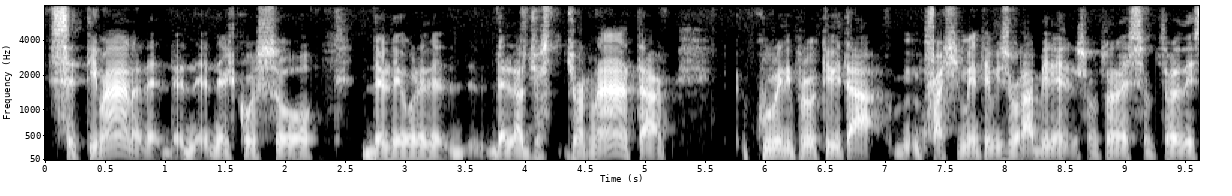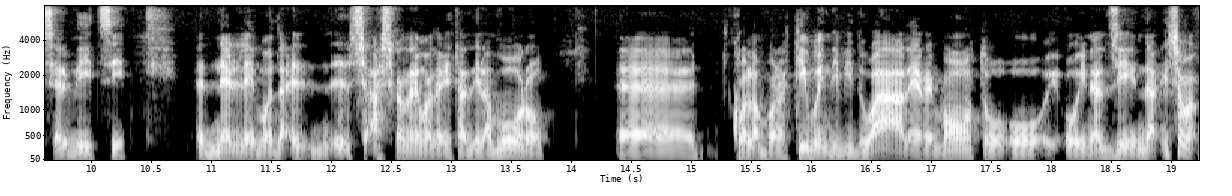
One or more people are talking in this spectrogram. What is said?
settimana, de, de, nel corso delle ore della giornata, curve di produttività mm, facilmente misurabili, soprattutto nel settore dei servizi, eh, moda- eh, a seconda delle modalità di lavoro, eh, collaborativo, individuale, remoto o, o, in azienda. Insomma,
